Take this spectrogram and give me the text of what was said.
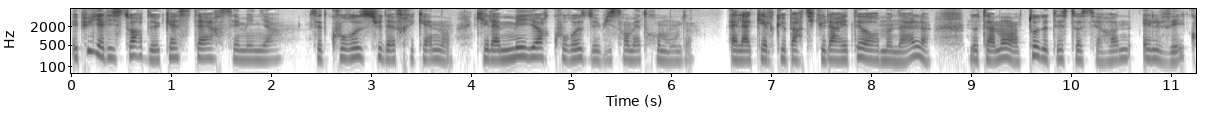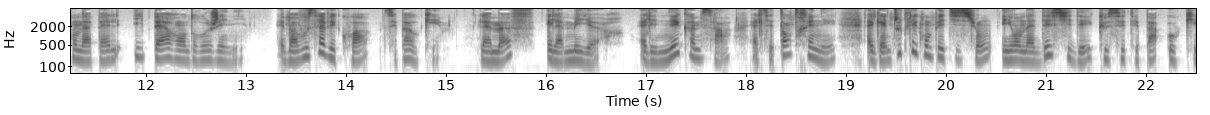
Et puis il y a l'histoire de Caster Semenya, cette coureuse sud-africaine qui est la meilleure coureuse de 800 mètres au monde. Elle a quelques particularités hormonales, notamment un taux de testostérone élevé qu'on appelle hyperandrogénie. Eh ben vous savez quoi? C'est pas ok. La meuf est la meilleure. Elle est née comme ça, elle s'est entraînée, elle gagne toutes les compétitions et on a décidé que c'était pas ok.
